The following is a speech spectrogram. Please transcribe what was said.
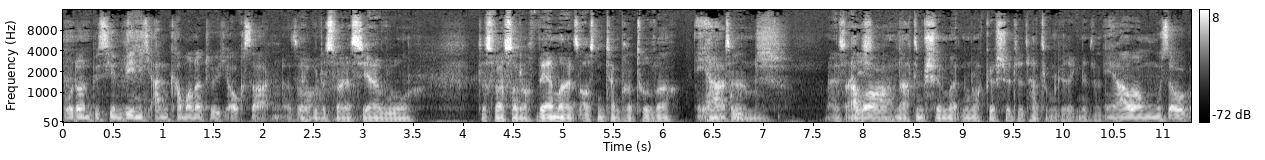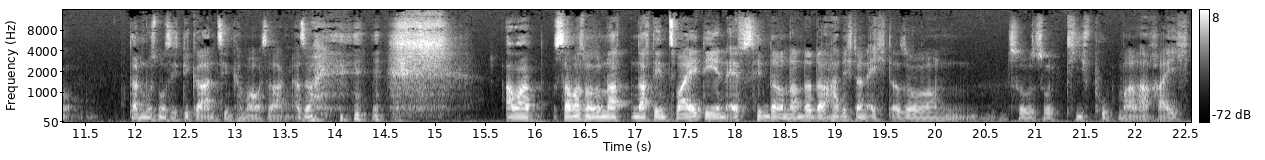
Oder ein bisschen wenig an, kann man natürlich auch sagen. Also, ja gut, das war das Jahr, wo das Wasser noch wärmer als Außentemperatur war. Ja, und, gut. Ähm, es aber nach dem Schwimmen halt nur noch geschüttet hat und geregnet hat. Ja, aber man muss auch, dann muss man sich dicker anziehen, kann man auch sagen. Also, aber sagen wir es mal so, nach, nach den zwei DNFs hintereinander, da hatte ich dann echt also so, so Tiefpunkt mal erreicht,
